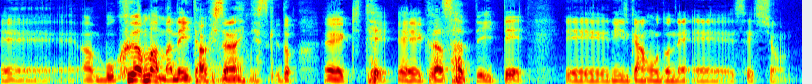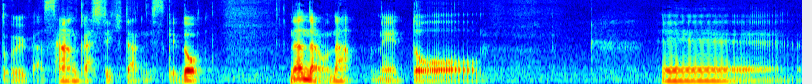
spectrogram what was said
えーあ僕がまあ招いたわけじゃないんですけど、えー来て、えーくださっていて、え2時間ほどね、えーセッションというか参加してきたんですけどなんだろうなえっ、とえー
